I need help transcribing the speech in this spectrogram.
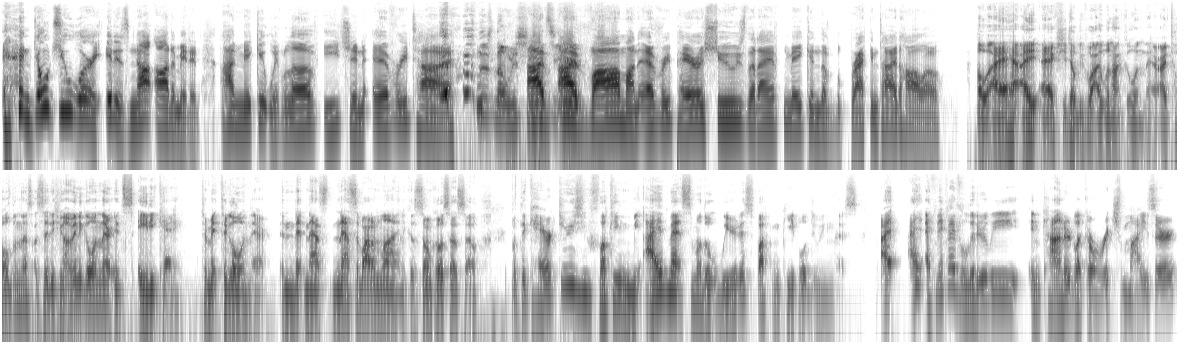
And don't you worry, it is not automated. I make it with love each and every time. There's no machines I've here. I vom on every pair of shoes that I have to make in the Brackenhide Hollow. Oh, I, I I actually tell people I will not go in there. I told them this. I said if you want me to go in there, it's 80k to make to go in there, and, that, and that's and that's the bottom line because Stone Cold says so. But the characters you fucking meet, I've met some of the weirdest fucking people doing this. I, I I think I've literally encountered like a rich miser.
